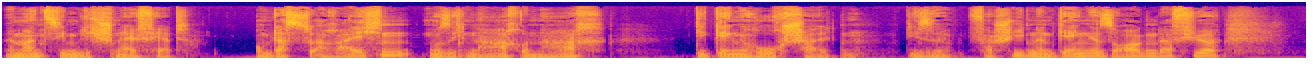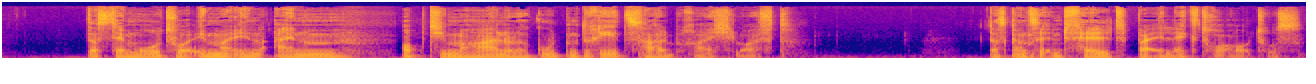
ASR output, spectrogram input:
wenn man ziemlich schnell fährt. Um das zu erreichen, muss ich nach und nach die Gänge hochschalten. Diese verschiedenen Gänge sorgen dafür, dass der Motor immer in einem optimalen oder guten Drehzahlbereich läuft. Das Ganze entfällt bei Elektroautos.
